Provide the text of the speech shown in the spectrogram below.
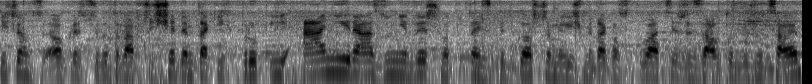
licząc okres przygotowawczy, 7 takich prób i ani razu nie wyszło. Tutaj zbyt goszczo. Mieliśmy taką sytuację, że z auto wyrzucałem,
